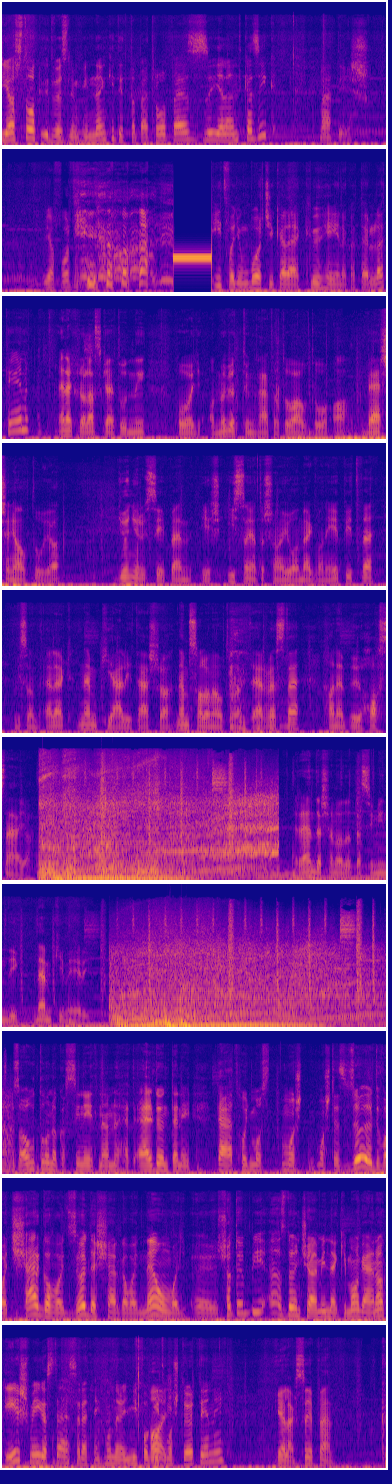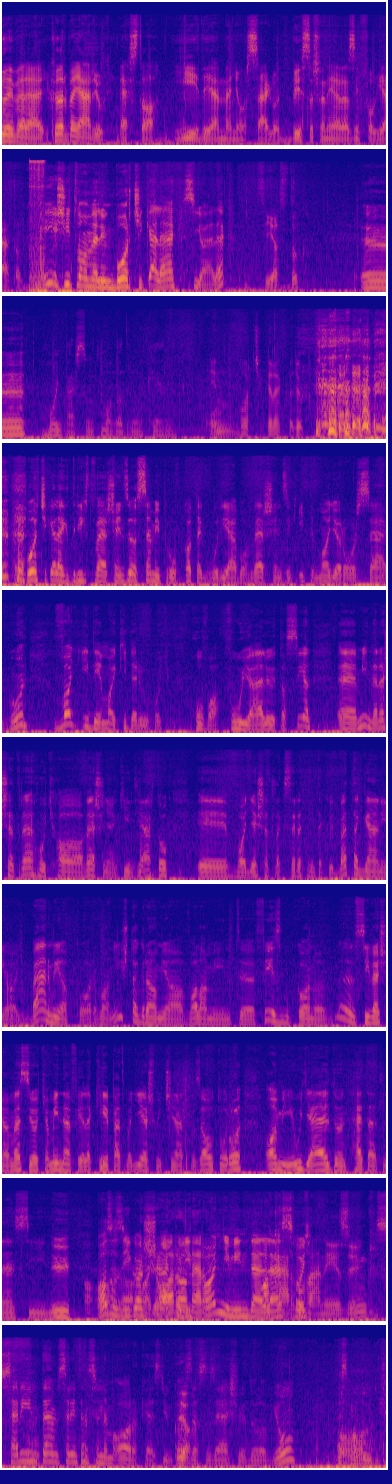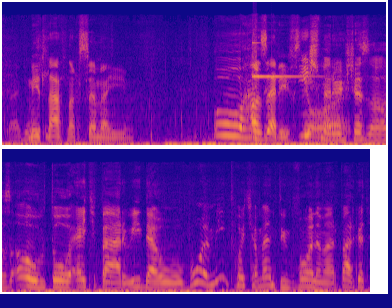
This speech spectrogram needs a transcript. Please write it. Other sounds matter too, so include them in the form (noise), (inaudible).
Sziasztok, üdvözlünk mindenkit, itt a Petrol Pez jelentkezik. Máté és... Ja, Forti. (laughs) Itt vagyunk Borcsikelek műhelyének a területén. Elekről azt kell tudni, hogy a mögöttünk látható autó a versenyautója. Gyönyörű szépen és iszonyatosan jól meg van építve, viszont Elek nem kiállításra, nem szalonautónak tervezte, hanem ő használja. Rendesen oda teszi mindig, nem kiméri. Az autónak a színét nem lehet eldönteni, tehát hogy most, most, most ez zöld, vagy sárga, vagy zöldes sárga, vagy neon, vagy ö, stb. Az döntse el mindenki magának, és még azt el szeretnénk mondani, hogy mi fog Hagy. itt most történni. Kérlek szépen, körbe, körbejárjuk ezt a JDM mennyországot, biztosan élvezni fogjátok. És itt van velünk Borcsik Elek. Szia Elek! Sziasztok! Ö, mondj pár szót magadról kérlek. Én borcsikerek vagyok. (laughs) Borcsik Elek drift versenyző a semi-pro kategóriában versenyzik itt Magyarországon, vagy idén majd kiderül, hogy hova fújja előtt a szél. E, Minden esetre, hogyha versenyen kint jártok, e, vagy esetleg szeretnétek őt beteggelni, vagy bármi, akkor van Instagramja, valamint e, Facebookon szívesen veszi, hogyha mindenféle képet vagy ilyesmit csináltok az autóról, ami ugye eldönthetetlen színű. Az az igazság, arra, hogy itt annyi minden lesz, hogy nézünk, Szerintem, szerintem, szerintem arra kezdjünk, az Jó. lesz az első dolog, jó? Ezt Ó. majd úgy is felgyorsítjuk. mit látnak szemeim? Ó, hát Az Eris ismerős ez az autó egy pár videóból, mint hogyha mentünk volna már pár köt.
